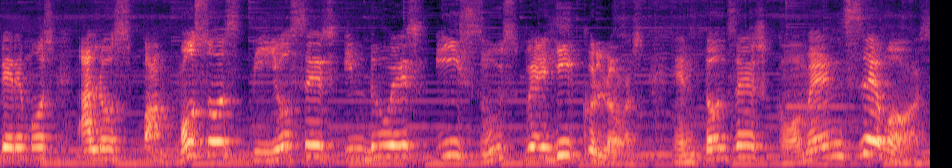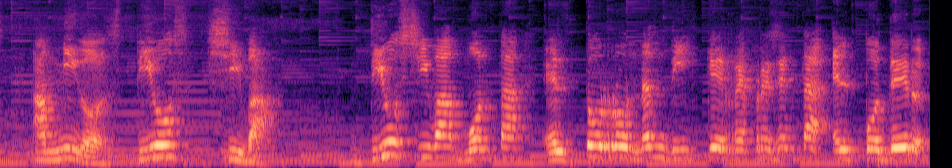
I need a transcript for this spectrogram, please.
veremos a los famosos dioses hindúes y sus vehículos. Entonces comencemos. Amigos, Dios Shiva. Dios Shiva monta el toro Nandi que representa el poder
